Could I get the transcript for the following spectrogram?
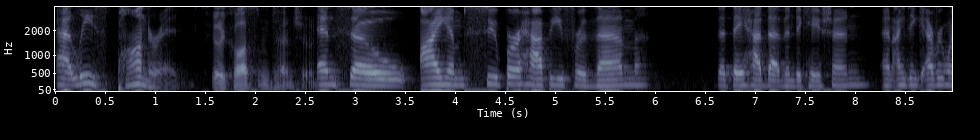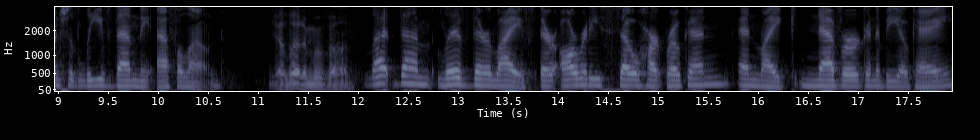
at least ponder it. It's gonna cause some tension. And so I am super happy for them that they had that vindication. And I think everyone should leave them the F alone. yeah, let them move on. Let them live their life. They're already so heartbroken and like never going to be okay.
